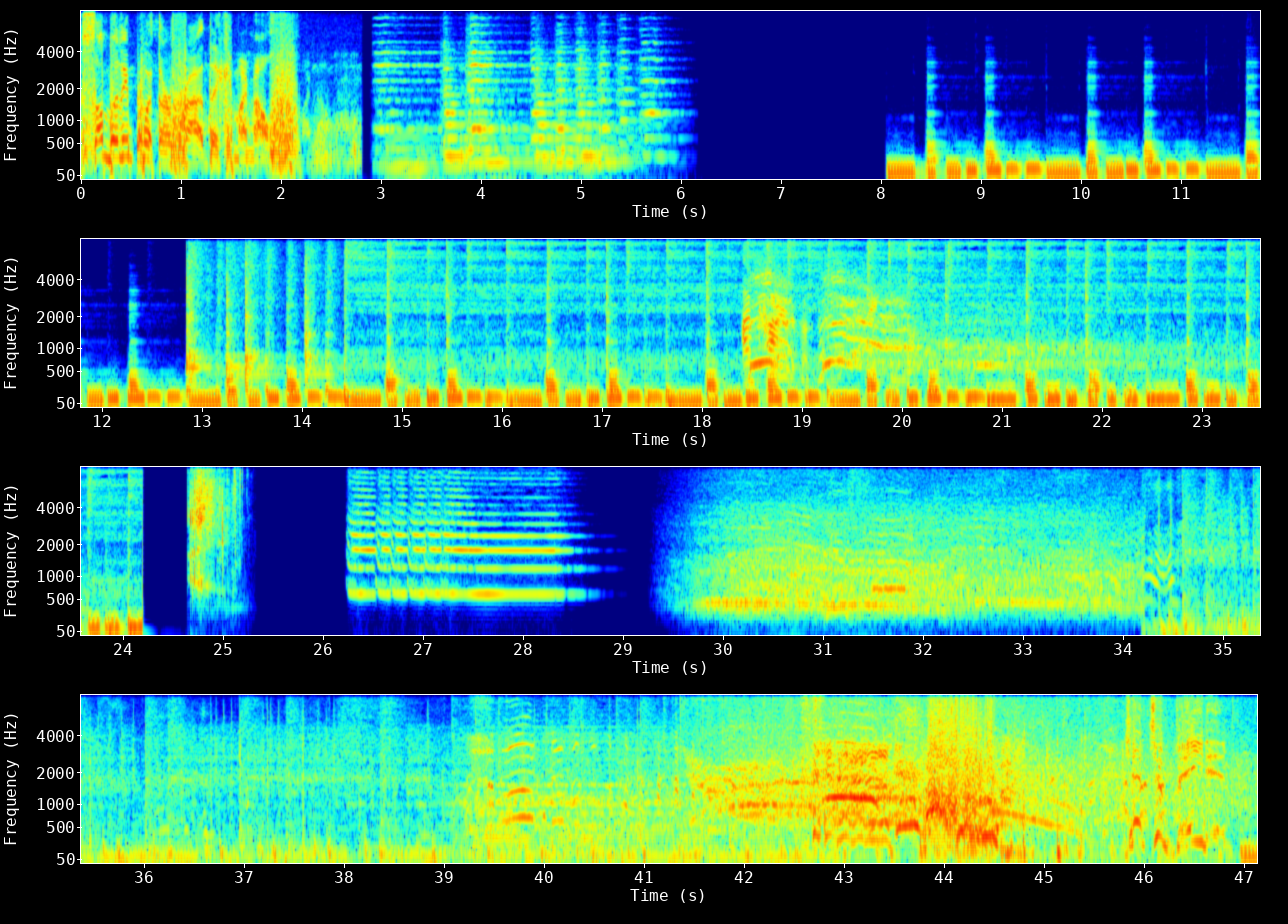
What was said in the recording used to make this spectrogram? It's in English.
Somebody put their fat dick in my mouth. I'm kind of a big deal. Get debated!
